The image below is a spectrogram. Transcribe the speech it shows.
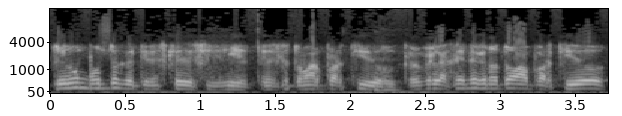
llega un punto que tienes que decidir, tienes que tomar partido. Creo que la gente que no toma partido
